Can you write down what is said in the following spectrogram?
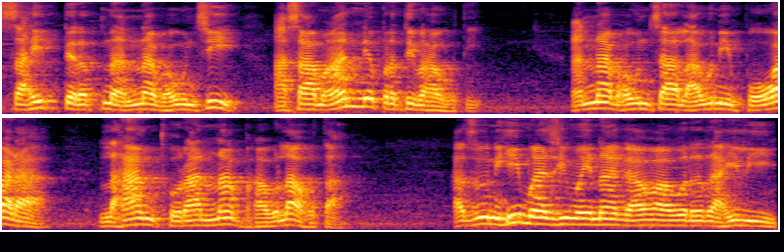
साहित्यरत्न अण्णाभाऊंची असामान्य प्रतिभा होती. अण्णाभाऊंचा लावणी पोवाडा लहान थोरांना भावला होता. अजूनही माझी मैना गावावर राहिली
